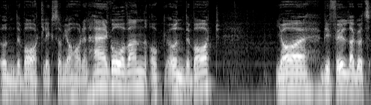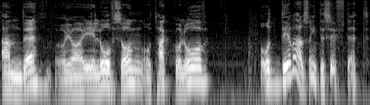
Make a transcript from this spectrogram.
underbart liksom, jag har den här gåvan och underbart. Jag blir fylld av Guds ande och jag är i lovsång och tack och lov. Och det var alltså inte syftet.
